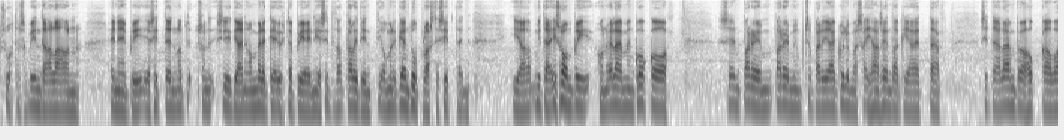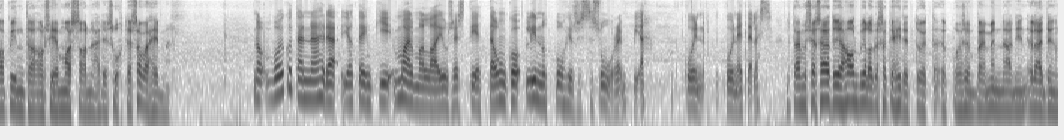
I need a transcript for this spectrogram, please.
suhteessa pinta-ala on enempi ja sitten no, silitiainen on melkein yhtä pieni ja sitten talitintti on melkein tuplasti sitten. Ja mitä isompi on eläimen koko, sen paremmin, paremmin se pärjää kylmässä ihan sen takia, että sitä lämpöä hukkaavaa pintaa on siihen massaan nähden suhteessa vähemmän. No voiko tämän nähdä jotenkin maailmanlaajuisesti, että onko linnut pohjoisessa suurempia kuin, kuin etelässä? No, tämmöisiä säätöjä on biologiassa kehitetty, että pohjoisen päin mennään niin eläinten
